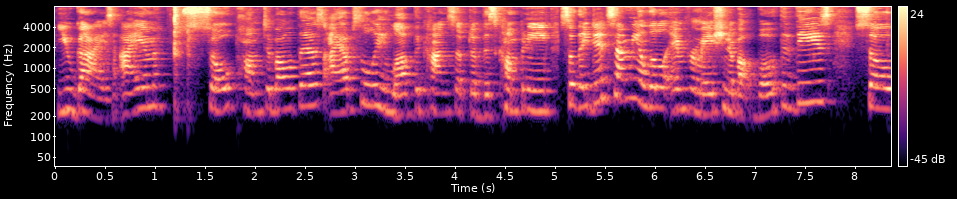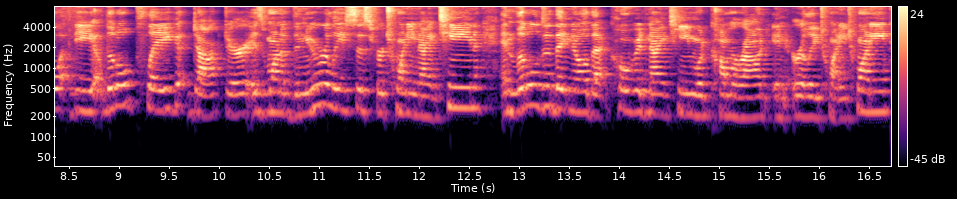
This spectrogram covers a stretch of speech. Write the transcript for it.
You guys, I am so pumped about this. I absolutely love the concept of this company. So they did send me a little information about both of these. So the Little Plague Doctor is one of the new releases for 2019, and little did they know that COVID-19 would come around in early 2020.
